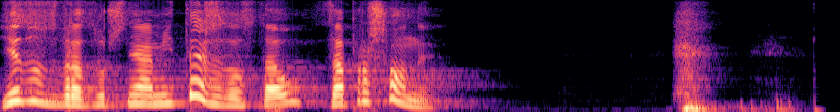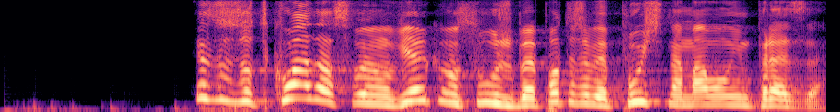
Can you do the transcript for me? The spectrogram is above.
Jezus wraz z uczniami też został zaproszony. Jezus odkłada swoją wielką służbę po to, żeby pójść na małą imprezę.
